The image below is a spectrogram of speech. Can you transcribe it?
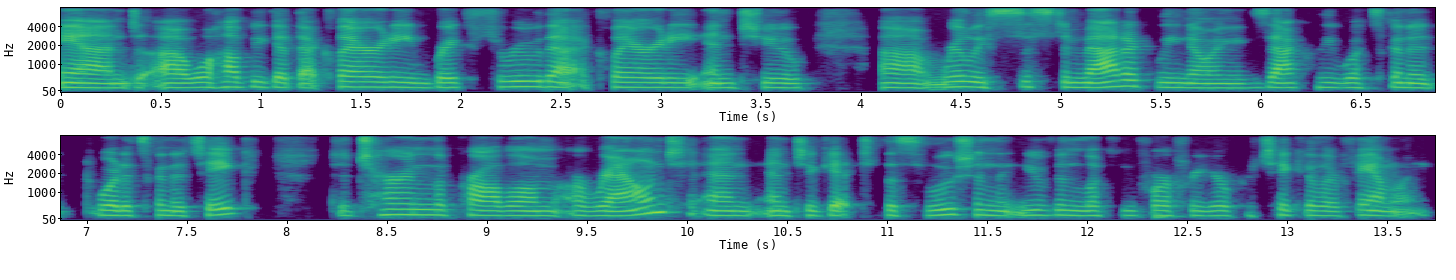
And uh, we'll help you get that clarity and break through that clarity into um, really systematically knowing exactly what's going to, what it's going to take to turn the problem around and, and to get to the solution that you've been looking for for your particular family.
